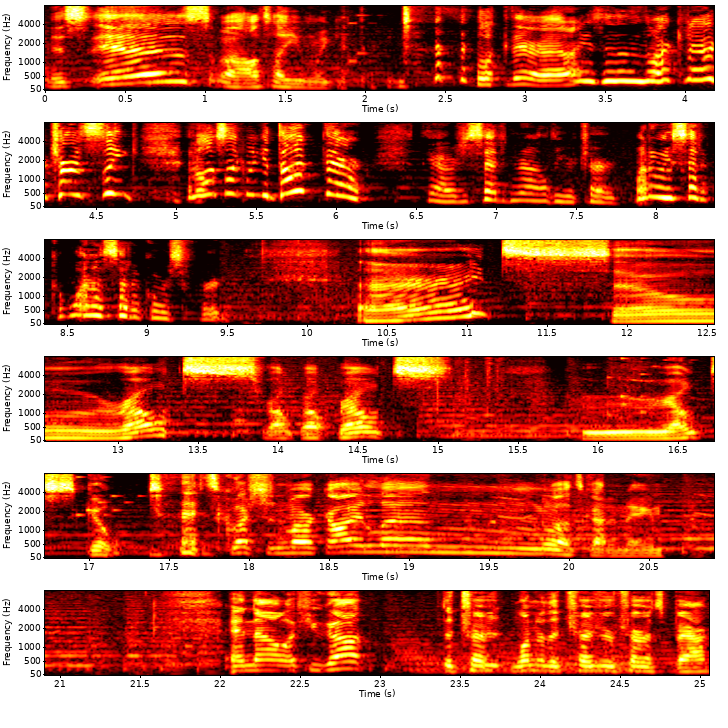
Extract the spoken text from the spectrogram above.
This is... Well, I'll tell you when we get there. Look there, I marking our chart sink. It looks like we can dock there. Yeah, we're just setting an altitude chart. Why don't we set a why not set a course for it? Alright, so routes, route, route, routes, routes, go. it's question mark island. Well, it's got a name. And now, if you got the one of the treasure charts back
